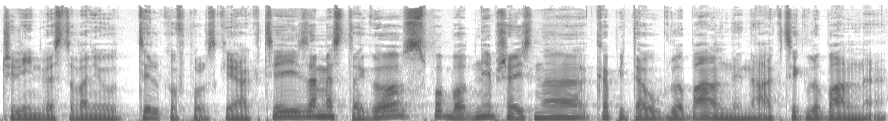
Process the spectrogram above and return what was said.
czyli inwestowaniu tylko w polskie akcje i zamiast tego swobodnie przejść na kapitał globalny, na akcje globalne.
